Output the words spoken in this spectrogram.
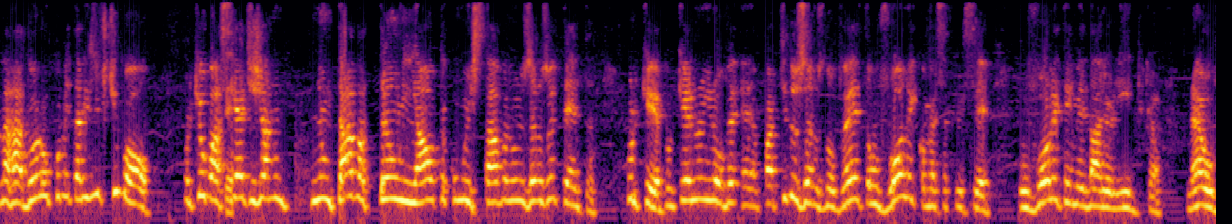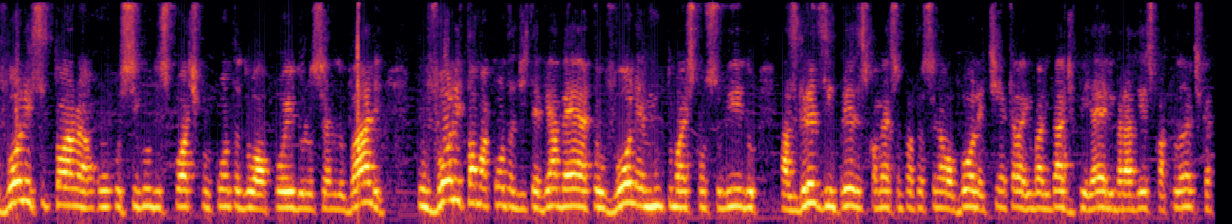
narrador ou comentarista de futebol, porque o basquete já não estava tão em alta como estava nos anos 80. Por quê? Porque no, é, a partir dos anos 90, o vôlei começa a crescer. O vôlei tem medalha olímpica, né? o vôlei se torna o, o segundo esporte por conta do apoio do Luciano do Vale. O vôlei toma conta de TV aberta, o vôlei é muito mais consumido, as grandes empresas começam a patrocinar o vôlei, tinha aquela rivalidade Pirelli, Bradesco, Atlântica.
